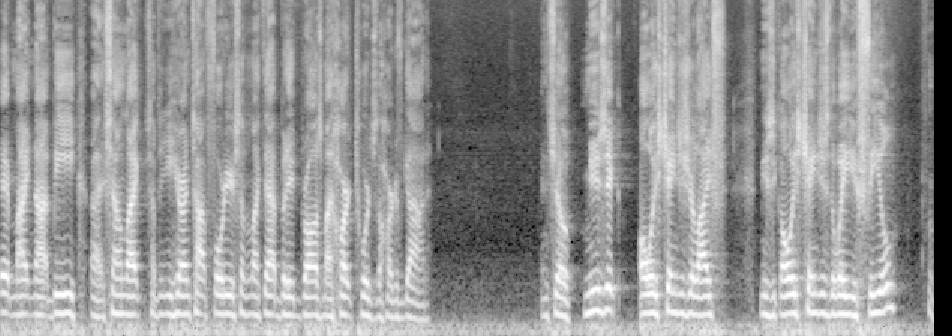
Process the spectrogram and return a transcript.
It might not be uh, sound like something you hear on top 40 or something like that, but it draws my heart towards the heart of God. And so music always changes your life. Music always changes the way you feel.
